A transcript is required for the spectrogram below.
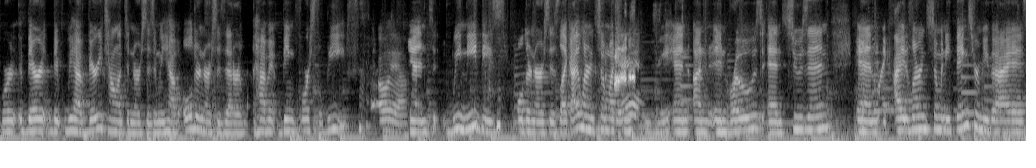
we're there we have very talented nurses and we have older nurses that are having being forced to leave. Oh yeah. and we need these older nurses. Like i learned so much Yes. and in rose and susan. And like i learned so many things from you guys.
